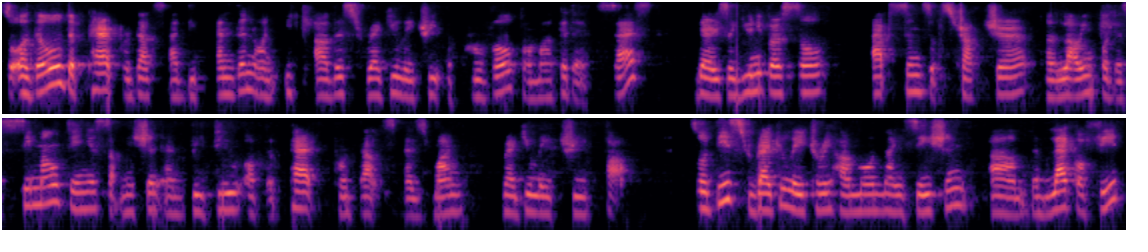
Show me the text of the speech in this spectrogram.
So although the paired products are dependent on each other's regulatory approval for market access, there is a universal absence of structure allowing for the simultaneous submission and review of the paired products as one regulatory file. So this regulatory harmonization, um, the lack of it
